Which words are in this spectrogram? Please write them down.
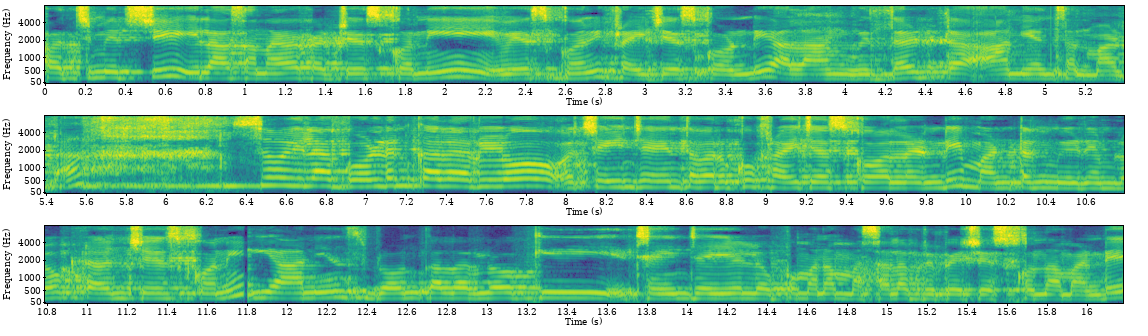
పచ్చిమిర్చి ఇలా సన్నగా కట్ చేసుకొని వేసుకొని ఫ్రై చేసుకోండి అలాంగ్ విత్ దట్ ఆనియన్స్ అన్నమాట. సో ఇలా గోల్డెన్ కలర్లో చేంజ్ అయ్యేంత వరకు ఫ్రై చేసుకోవాలండి మంటను మీడియంలో టర్న్ చేసుకొని. ఈ ఆనియన్స్ బ్రౌన్ కలర్లోకి చేంజ్ అయ్యే లోపు మనం మసాలా ప్రిపేర్ చేసుకుందామండి.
